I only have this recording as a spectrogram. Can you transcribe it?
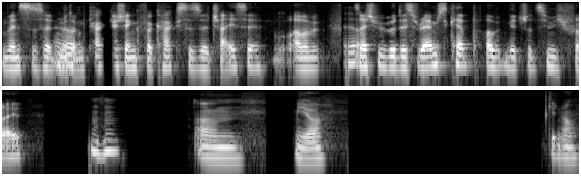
und wenn's das halt mit Ja. einem Kackgeschenk verkackst, ist halt scheiße. Aber Ja. zum Beispiel über das Rams Cap habe ich mich jetzt schon ziemlich gefreut. Mhm. Ähm, ja. Genau.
